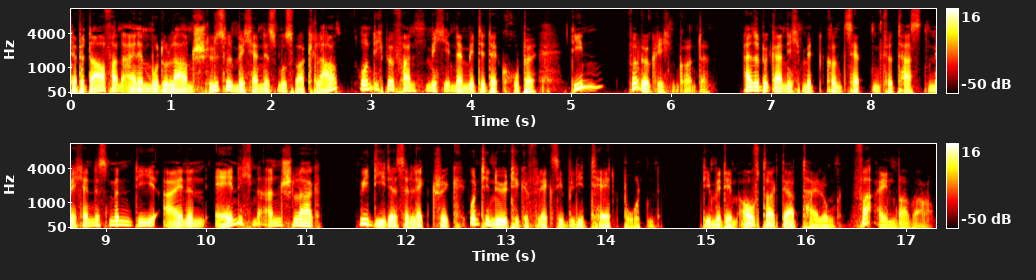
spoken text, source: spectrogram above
Der Bedarf an einem modularen Schlüsselmechanismus war klar und ich befand mich in der Mitte der Gruppe, die ihn verwirklichen konnte. Also begann ich mit Konzepten für Tastenmechanismen, die einen ähnlichen Anschlag wie die des Electric und die nötige Flexibilität boten, die mit dem Auftrag der Abteilung vereinbar war.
